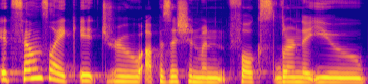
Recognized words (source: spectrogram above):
It sounds like it drew opposition when folks learned that you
